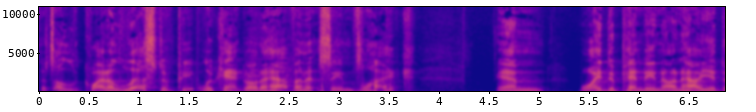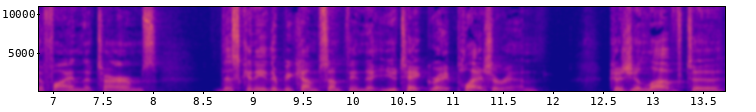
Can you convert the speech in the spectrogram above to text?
that's a quite a list of people who can't go to heaven it seems like. And boy, depending on how you define the terms, this can either become something that you take great pleasure in because you love to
